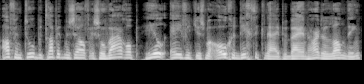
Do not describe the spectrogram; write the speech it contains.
Af en toe betrap ik mezelf er zowaar op heel eventjes mijn ogen dicht te knijpen bij een harde landing,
